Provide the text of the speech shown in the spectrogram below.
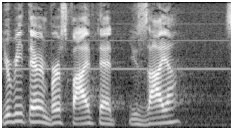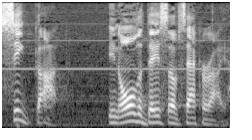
You read there in verse 5 that Uzziah seek God in all the days of Zechariah.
